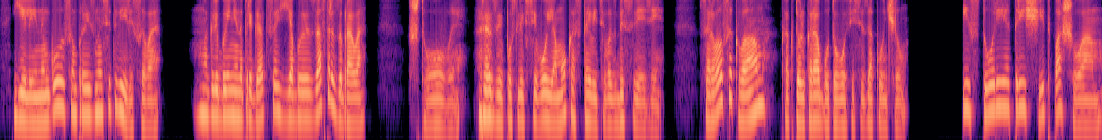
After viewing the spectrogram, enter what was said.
— елейным голосом произносит Вересова. «Могли бы и не напрягаться, я бы завтра забрала». «Что вы, разве после всего я мог оставить вас без связи? Сорвался к вам, как только работу в офисе закончил». История трещит по швам,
